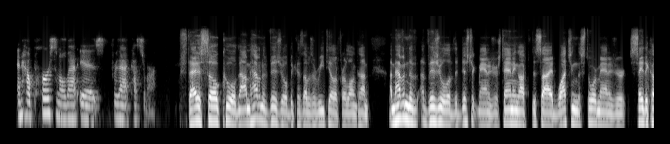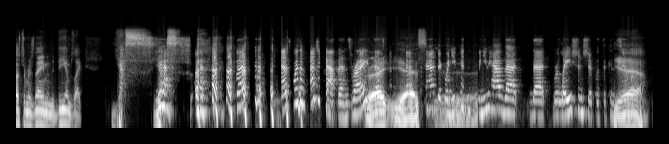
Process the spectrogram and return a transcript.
and how personal that is for that customer. That is so cool. Now I'm having a visual because I was a retailer for a long time. I'm having the, a visual of the district manager standing off to the side, watching the store manager say the customer's name, and the DM's like, "Yes, yes." Yeah. that's where the magic happens, right? Right. That's, yes. That's magic when you can when you have that that relationship with the consumer, yeah.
